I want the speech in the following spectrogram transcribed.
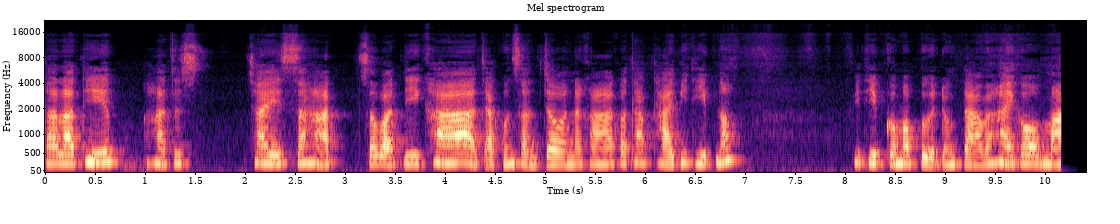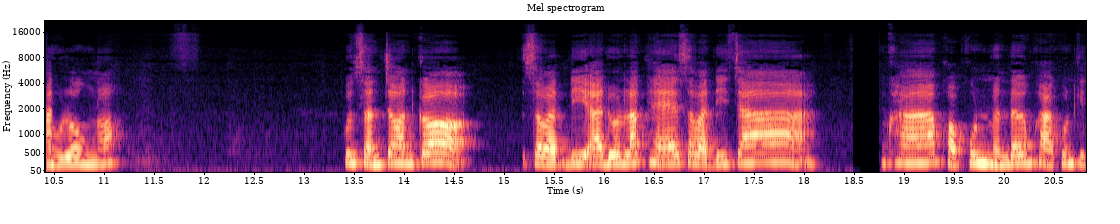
ตาลาทิพย์หัตชัยสหัสสวัสดีค่ะ จากคุณสัญจรนะคะ ก็ทักทายพี่ทิพย์เนาะพี่ทิพย์ก็มาเปิดดวงตาไว้ให้ก็มาหนูลงเนาะ คุณสัญจรก็สวัสดีอาดุลรักแท้ สวัสดีจ้า ครับ ขอบคุณเหมือนเดิมค่ะ คุณกิ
